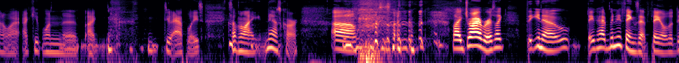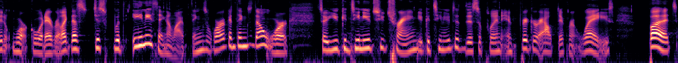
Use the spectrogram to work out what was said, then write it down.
I don't I keep wanting to like do athletes because I'm like NASCAR, um, like drivers. Like the, you know, they've had many things that failed that didn't work or whatever. Like that's just with anything in life. Things work and things don't work. So you continue to train, you continue to discipline and figure out different ways. But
